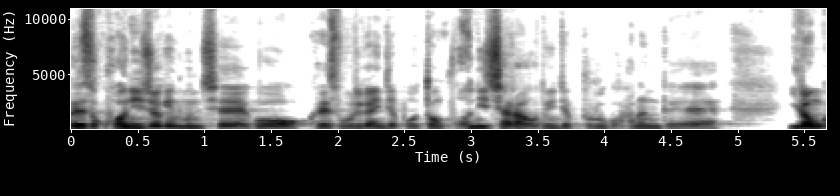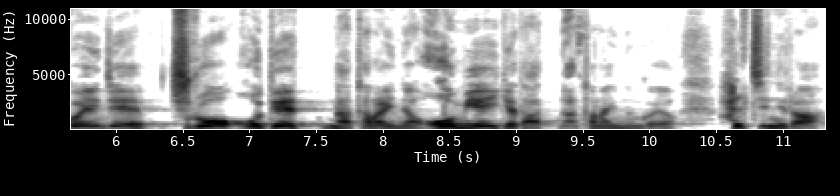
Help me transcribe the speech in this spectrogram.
그래서 권위적인 문체고 그래서 우리가 이제 보통 권위체라고도 이제 부르고 하는데 이런 거에 이제 주로 어디에 나타나 있냐? 어미에 이게 다 나타나 있는 거예요. 할지니라,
